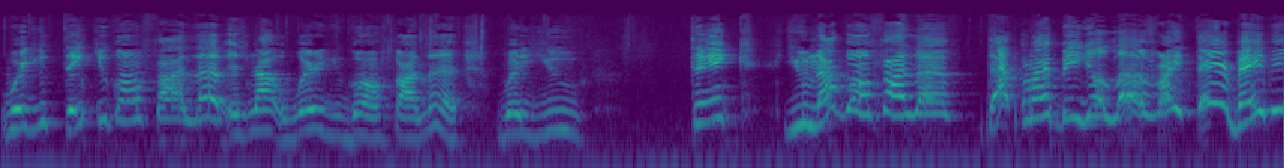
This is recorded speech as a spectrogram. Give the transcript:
Where you think you're going to find love is not where you going to find love. Where you think you're not going to find love, that might be your love right there, baby.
